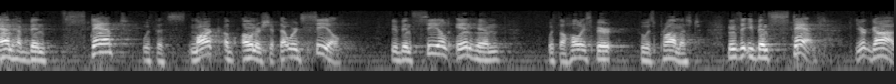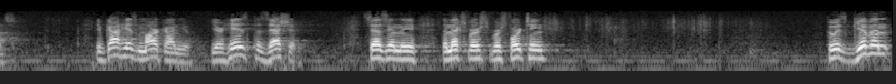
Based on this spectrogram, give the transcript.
and have been stamped with the mark of ownership. That word seal. You've been sealed in Him with the Holy Spirit who was promised. Means that you've been stamped. You're God's. You've got His mark on you. You're His possession. It says in the, the next verse, verse 14, who is given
